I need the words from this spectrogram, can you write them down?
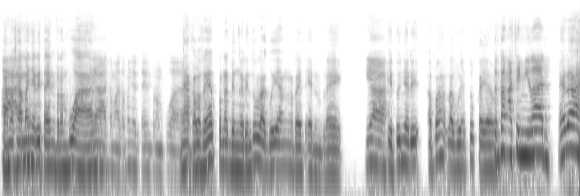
Sama-sama nyeritain perempuan. ya sama-sama nyeritain perempuan Nah, kalau saya pernah dengerin tuh lagu yang Red and Black. ya Itu nyari apa lagunya tuh kayak tentang AC Milan Edan.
